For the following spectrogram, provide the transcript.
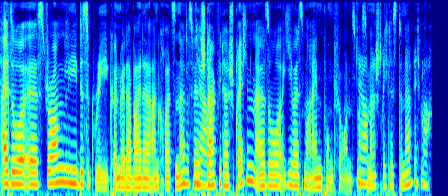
Also äh, strongly disagree können wir da beide ankreuzen, ne? dass wir Ja. stark widersprechen. Also jeweils nur einen Punkt für uns. Machst Ja. du mal eine Strichliste, ne? Ich mach.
